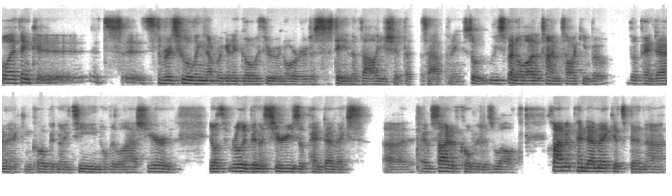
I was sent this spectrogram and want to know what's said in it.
Well, I think uh, it's it's the retooling that we're going to go through in order to sustain the value shift that's happening. So we spent a lot of time talking about the pandemic and COVID nineteen over the last year, and you know it's really been a series of pandemics uh, outside of COVID as well climate pandemic. It's been uh,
